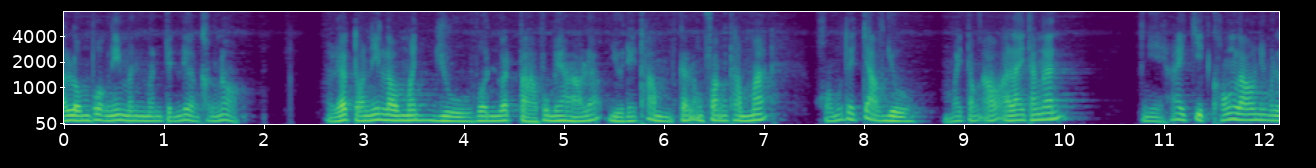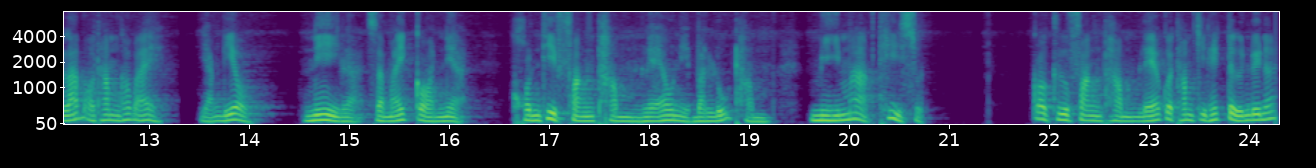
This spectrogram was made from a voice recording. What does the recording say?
อารมณ์พวกนี้มันมันเป็นเรื่องข้างนอก แล้วตอนนี้เรามาอยู่บนวัดป่าผู้ไม่หาวแล้ว อยู่ในถ้ำกำลังฟังธรรมะ ของพระเจ้าอยู่ ไม่ต้องเอาอะไรทั้งนั้น นี่ให้จิตของเราเนี่ยมันรับเอาธรรมเข้าไป อย่างเดียว นี่แหละสมัยก่อนเนี่ย คนที่ฟังธรรมแล้วนี่บรรลุธรรมมีมากที่สุด ก็คือฟังธรรมแล้วก็ทำจิตให้ตื่นด้วยนะ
